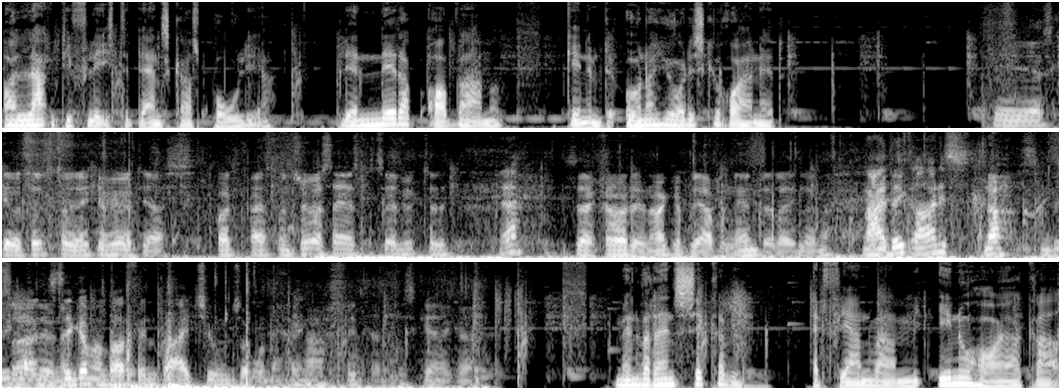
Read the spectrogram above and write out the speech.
Og langt de fleste danskers boliger bliver netop opvarmet gennem det underjordiske rørnet. Øh, Jeg skal jo tilstå, at jeg ikke har hørt jeres podcast, men Søger sagde, at jeg skal til at lytte til det. Ja. Så kræver det nok, at jeg bliver abonnent eller et eller andet. Nej, det er gratis. Nå, Det, så er er det gratis. det kan man bare finde på iTunes og rundt omkring. Nå, fedt, ja, det skal jeg gøre. Men hvordan sikrer vi, at fjernvarmen i endnu højere grad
